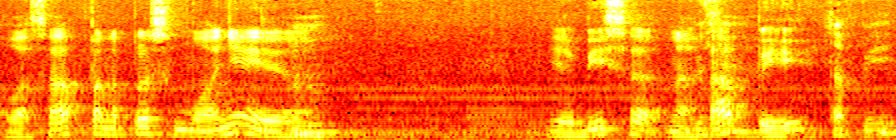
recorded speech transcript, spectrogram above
whatsappan apa semuanya ya. Ya bisa. Nah tapi tapi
